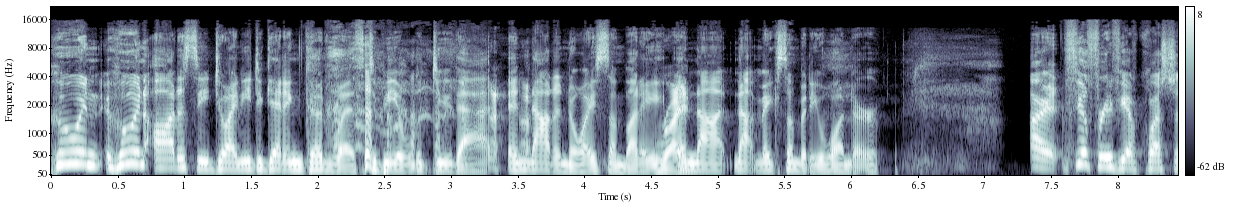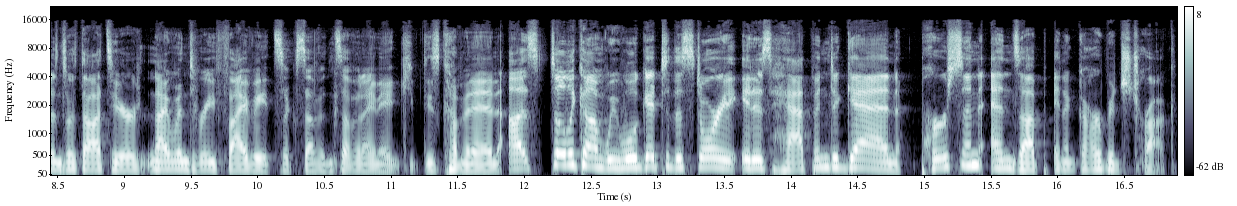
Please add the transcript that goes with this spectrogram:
who in who in Audacy do I need to get in good with to be able to do that and not annoy somebody Right. and not not make somebody wonder? All right, feel free if you have questions or thoughts here. 913-586-7798. Keep these coming in. Uh, still to come, we will get to the story. It has happened again. Person ends up in a garbage truck.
